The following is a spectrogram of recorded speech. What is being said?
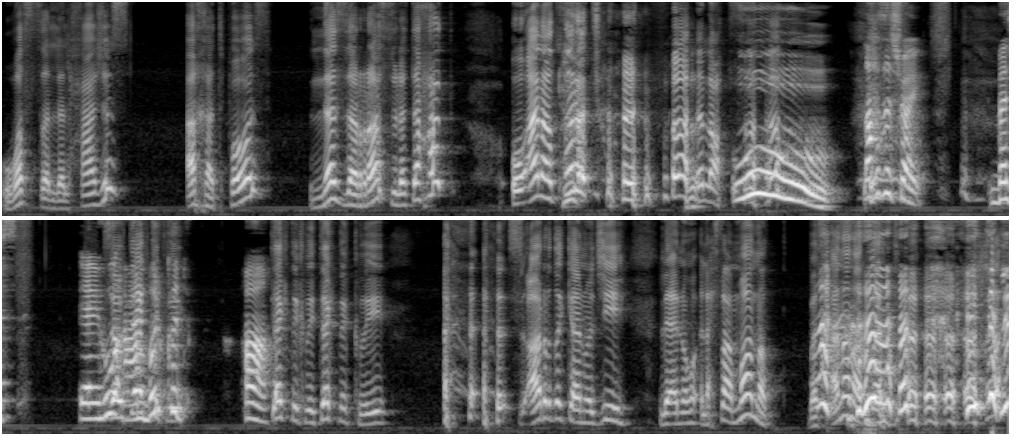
وصل للحاجز أخذ بوز نزل راسه لتحت وأنا طرت أوه! لحظة شوي. بس يعني هو So عم بركض آه. technically technically عرضه كان وجيه لأنه الحصان ما نط بس أنا نطيت أنت اللي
